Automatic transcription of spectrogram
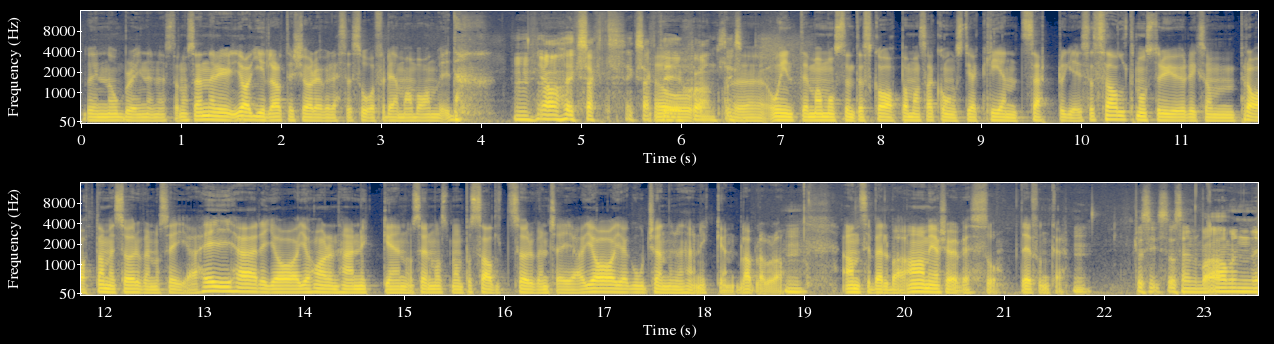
det är en no-brainer nästan. Och sen är det jag gillar att det kör över SSO för det är man van vid. Mm, ja, exakt. Exakt, det är skönt. Liksom. Eh, och inte, man måste inte skapa massa konstiga klientcert och grejer. Så Salt måste du ju liksom prata med servern och säga hej, här är jag, jag har den här nyckeln. Och sen måste man på Salt-servern säga ja, jag godkänner den här nyckeln, bla bla bla. Mm. Ansible bara, ja men jag kör så, det funkar. Mm. Precis, och sen bara, ja men eh,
